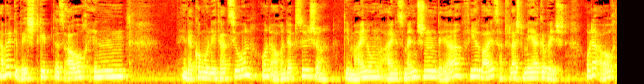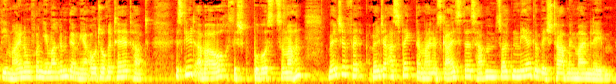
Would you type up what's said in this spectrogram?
Aber Gewicht gibt es auch in, in der Kommunikation und auch in der Psyche. Die Meinung eines Menschen, der viel weiß, hat vielleicht mehr Gewicht. Oder auch die Meinung von jemandem, der mehr Autorität hat. Es gilt aber auch, sich bewusst zu machen, welche, welche Aspekte meines Geistes haben, sollten mehr Gewicht haben in meinem Leben.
